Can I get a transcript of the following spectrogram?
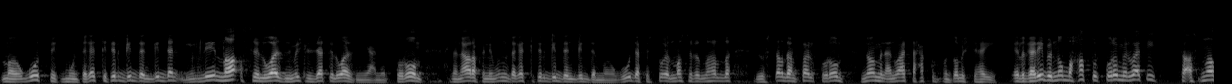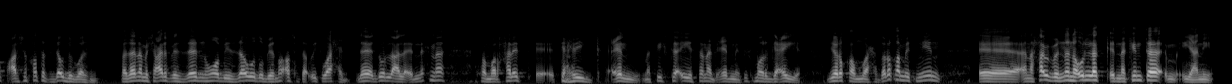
موجود في منتجات كتير جدا جدا لنقص الوزن مش لزيادة الوزن. يعني الكروم إحنا نعرف إن في منتجات كتير جدا جدا موجودة في السوق المصري النهارده بيستخدم فيها الكروم نوع من أنواع التحكم في نظام الشهية. الغريب إن هم حطوا الكروم دلوقتي في أصناف علشان خاطر تزود الوزن. فده أنا مش عارف إزاي إن هو بيزود وبينقص في توقيت واحد. ده يدل على إن إحنا في مرحلة آه، تهريج علمي. مفيش في أي سند علمي مفيش مرجعية. دي رقم واحد. رقم اتنين آه، أنا حابب إن أنا أقول لك إنك أنت يعني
